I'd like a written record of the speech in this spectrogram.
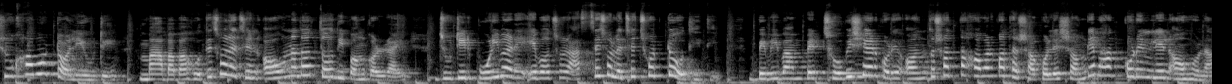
সুখবর টলিউডে। মা বাবা হতে চলেছেন অহনা দত্ত দীপঙ্কর রায়। জুটির পরিবারে এবছর আসতে চলেছে ছোট্ট অতিথি। বেবি বাম্পের ছবি শেয়ার করে অন্তঃসত্ত্বা হওয়ার কথা সকলের সঙ্গে ভাগ করে নিলেন অহনা।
